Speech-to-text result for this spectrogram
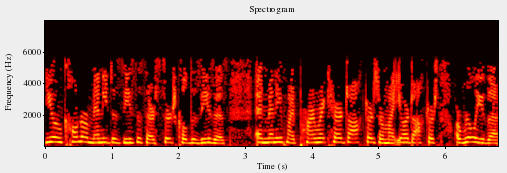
you encounter many diseases that are surgical diseases, and many of my primary care doctors or my ER doctors are really the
